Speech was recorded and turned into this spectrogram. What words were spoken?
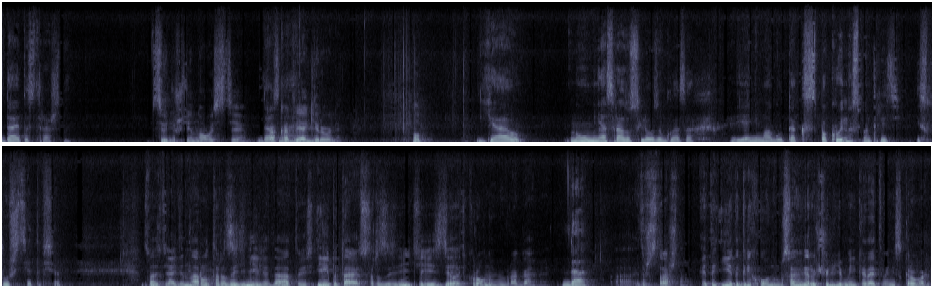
Да, это страшно. Сегодняшние новости, Да, как знаю. отреагировали? Ну, Я, ну, у меня сразу слезы в глазах. Я не могу так спокойно смотреть и слушать это все. смотрите, один народ разъединили, да, то есть или пытаются разъединить и сделать кровными врагами. Да. А, Это же страшно. Это, и это греховно. Мы с вами верующие люди, мы никогда этого не скрывали.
